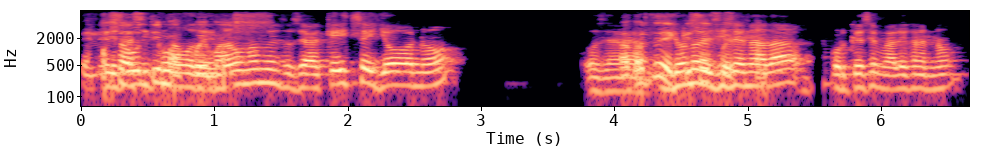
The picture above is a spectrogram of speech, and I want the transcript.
En Es esa así última como fue de, más. no mames, o sea, ¿qué hice yo, no? O sea, Aparte de yo que no les fue- hice nada, ¿por qué se me alejan, no?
